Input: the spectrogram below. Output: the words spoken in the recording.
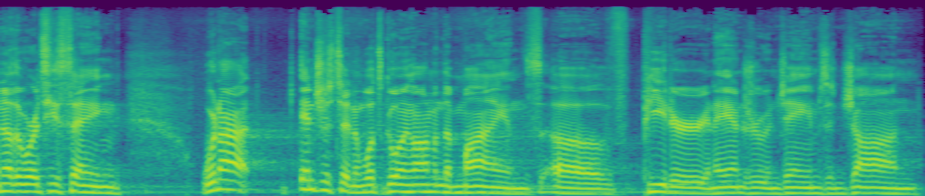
In other words, he's saying, we're not interested in what's going on in the minds of Peter and Andrew and James and John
